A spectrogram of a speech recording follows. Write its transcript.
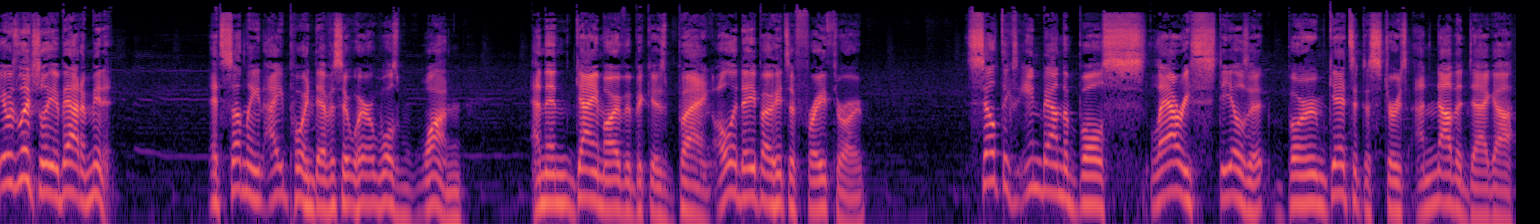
It was literally about a minute. It's suddenly an eight point deficit where it was one. And then game over because bang, Oladipo hits a free throw. Celtics inbound the ball. Lowry steals it. Boom. Gets it to Strus. Another dagger.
